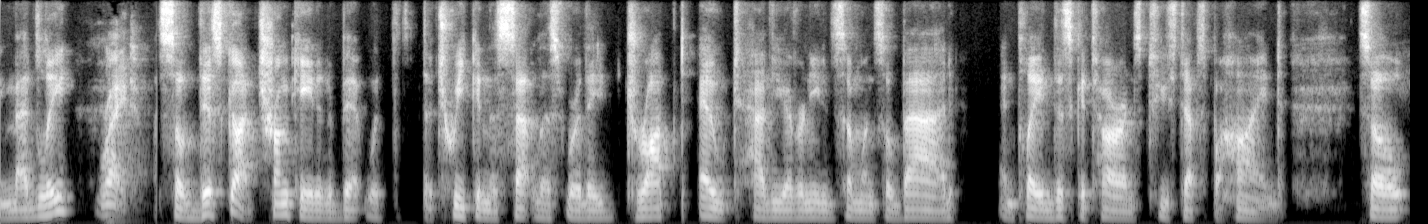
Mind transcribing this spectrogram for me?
medley. right. So this got truncated a bit with the tweak in the set list where they dropped out Have You Ever Needed Someone So Bad and played this guitar and it's two steps behind. So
